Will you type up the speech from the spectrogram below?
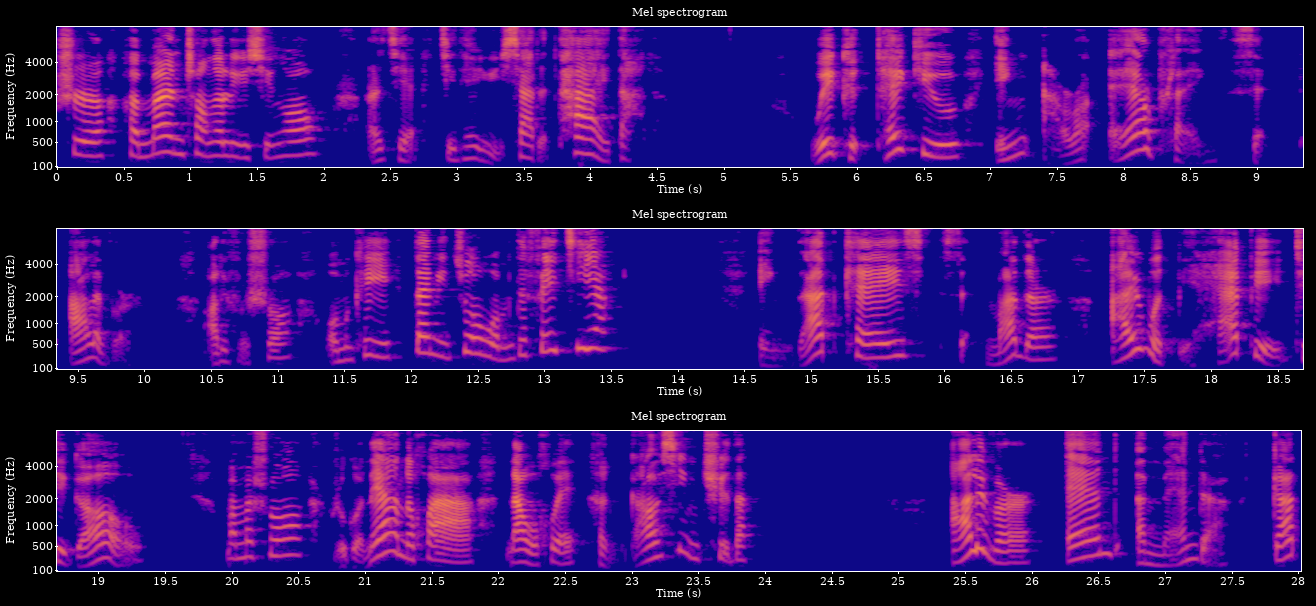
是很漫长的旅行哦，而且今天雨下的太大了。We could take you in our airplane," said Oliver. 奥利弗说：“我们可以带你坐我们的飞机呀。” In that case," said Mother, "I would be happy to go." 妈妈说：“如果那样的话，那我会很高兴去的。” Oliver and Amanda got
